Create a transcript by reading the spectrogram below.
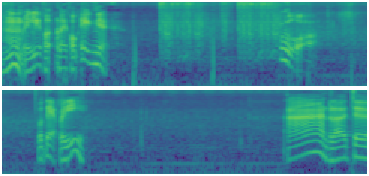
อืม เอ็งเรียกอะไรของเอ็งเนี่ย ตัวแตกไปดิ อ่า เดี๋ยวเราเจอ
